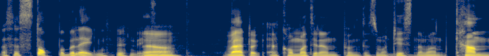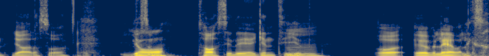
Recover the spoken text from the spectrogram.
alltså, stopp och belägg nu. Liksom. ja. Värt att komma till den punkten som artist när man kan göra så. ja. Liksom, ta sin egen tid Mm. och överleva liksom.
